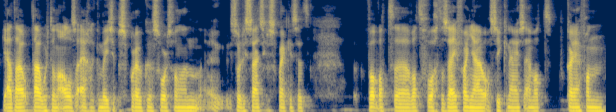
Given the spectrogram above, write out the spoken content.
ja, daar, daar wordt dan alles eigenlijk een beetje besproken. Een soort van een sollicitatiegesprek is het. Wat, wat, wat verwachten zij van jou als ziekenhuis en wat kan jij van,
